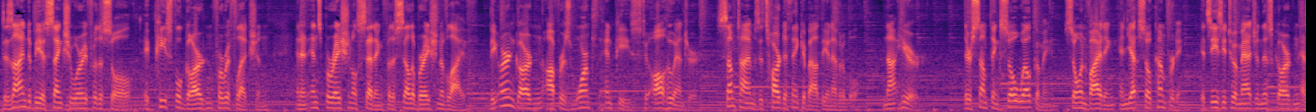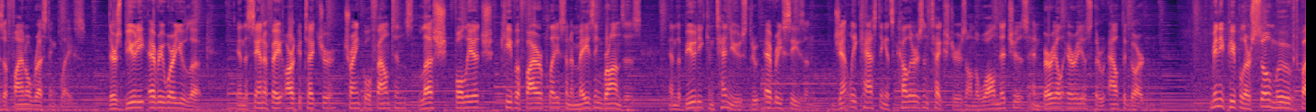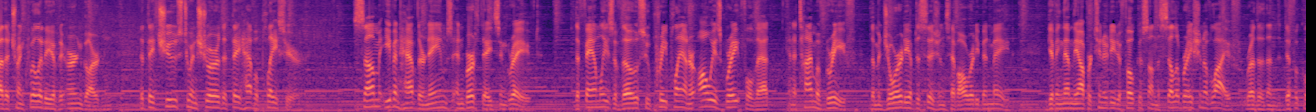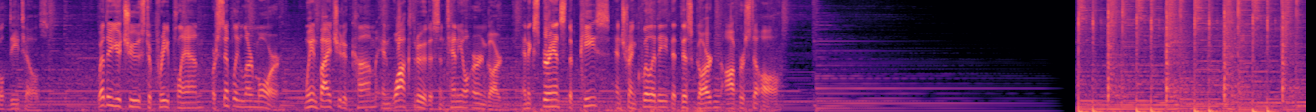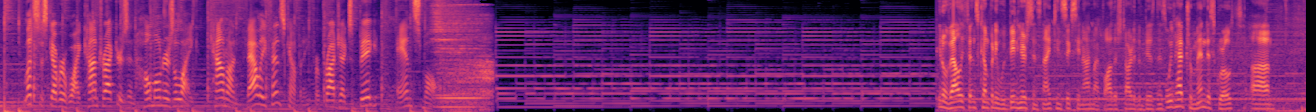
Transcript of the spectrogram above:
Designed to be a sanctuary for the soul, a peaceful garden for reflection, and an inspirational setting for the celebration of life, the Urn Garden offers warmth and peace to all who enter. Sometimes it's hard to think about the inevitable. Not here. There's something so welcoming, so inviting, and yet so comforting. It's easy to imagine this garden as a final resting place. There's beauty everywhere you look. In the Santa Fe architecture, tranquil fountains, lush foliage, kiva fireplace, and amazing bronzes, and the beauty continues through every season, gently casting its colors and textures on the wall niches and burial areas throughout the garden. Many people are so moved by the tranquility of the urn garden that they choose to ensure that they have a place here. Some even have their names and birth dates engraved. The families of those who pre-plan are always grateful that, in a time of grief, the majority of decisions have already been made, giving them the opportunity to focus on the celebration of life rather than the difficult details. Whether you choose to pre-plan or simply learn more, we invite you to come and walk through the Centennial Urn Garden and experience the peace and tranquility that this garden offers to all. Let's discover why contractors and homeowners alike count on Valley Fence Company for projects big and small. You know, Valley Fence Company, we've been here since 1969. My father started the business. We've had tremendous growth, um,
